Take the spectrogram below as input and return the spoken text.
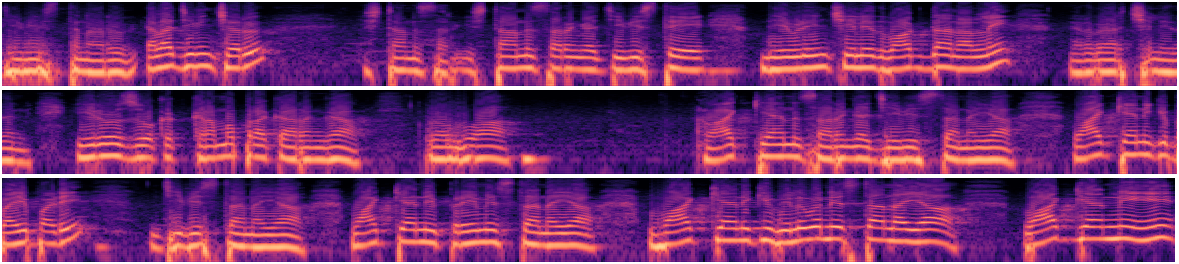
జీవిస్తున్నారు. ఎలా జీవించారు? ఇష్టానుసారం ఇష్టానుసారంగా జీవిస్తే దేవుడు ఏం చేయలేదు? వాగ్దానాల్ని నెరవేర్చలేదండి. ఈరోజు ఒక క్రమ ప్రకారంగా ప్రభువా వాక్యానుసారంగా జీవిస్తానయ్యా. వాక్యానికి భయపడి జీవిస్తానయ్యా. వాక్యాన్ని ప్రేమిస్తానయ్యా. వాక్యానికి విలువనిస్తానయ్యా. వాక్యాన్ని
